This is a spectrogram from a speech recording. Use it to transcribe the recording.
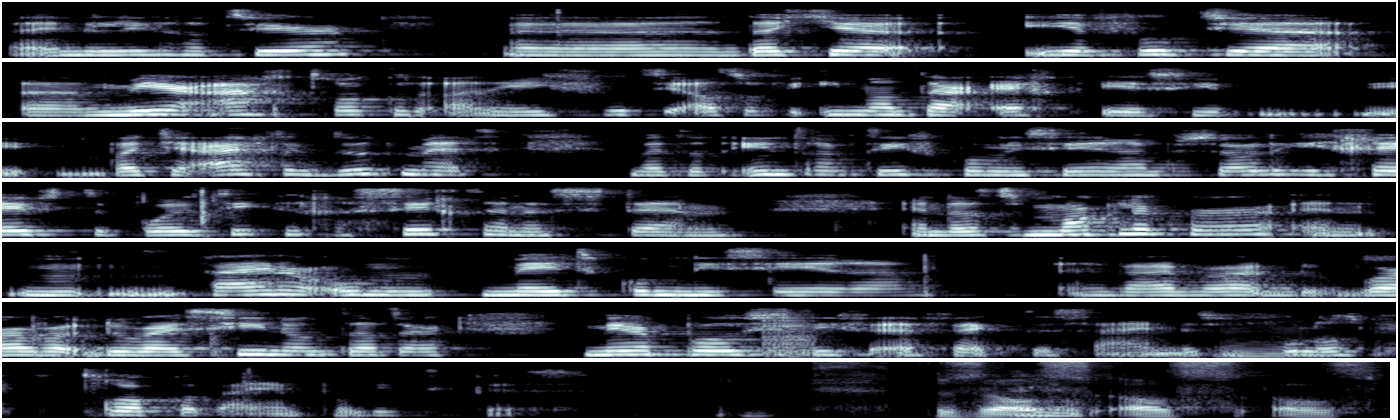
uh, in de literatuur. Uh, dat je, je voelt je uh, meer aangetrokken en je voelt je alsof iemand daar echt is. Je, wat je eigenlijk doet met, met dat interactief communiceren en persoonlijk, je geeft de politieke gezicht en een stem. En dat is makkelijker en fijner om mee te communiceren. En wij, waardoor wij zien ook dat er meer positieve effecten zijn. Dus we mm. voelen ons meer betrokken bij een politicus. Dus als, als, als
